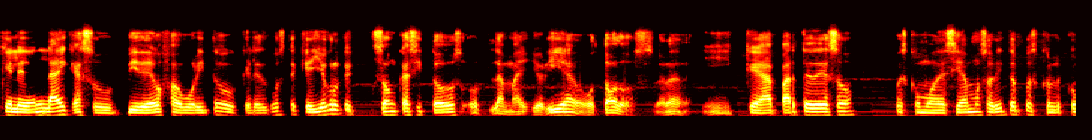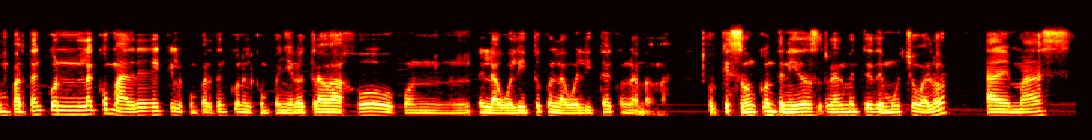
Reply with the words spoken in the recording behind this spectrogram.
Que le den like a su video favorito o que les guste, que yo creo que son casi todos o la mayoría o todos, ¿verdad? Y que aparte de eso, pues como decíamos ahorita, pues que compartan con la comadre, que lo compartan con el compañero de trabajo o con el abuelito, con la abuelita, con la mamá, porque son contenidos realmente de mucho valor. Además,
